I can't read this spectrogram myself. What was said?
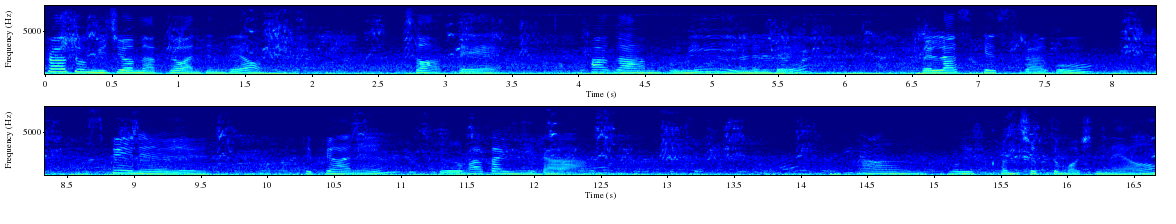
프라도 뮤지엄 앞에 왔는데요. 저 앞에 화가 한 분이 있는데 벨라스케스라고 스페인을 대표하는 그 화가입니다. 아, 이 건축도 멋있네요.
